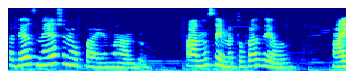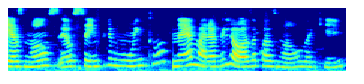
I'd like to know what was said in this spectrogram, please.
Cadê as mechas, meu pai amado? Ah, não sei, mas tô fazendo. Ai, as mãos, eu sempre muito, né, maravilhosa com as mãos aqui.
